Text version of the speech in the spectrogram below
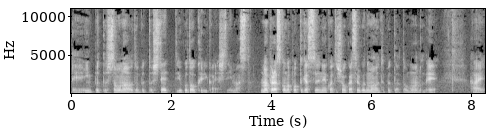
えー、インプットしたものをアウトプットしてっていうことを繰り返していますと。まあ、プラスこのポッドキャストでね、こうやって紹介することもアウトプットだと思うので、はい。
